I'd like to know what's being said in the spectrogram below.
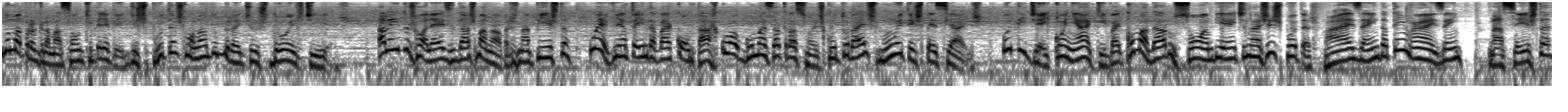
numa programação que prevê disputas rolando durante os dois dias. Além dos rolés e das manobras na pista, o evento ainda vai contar com algumas atrações culturais muito especiais. O DJ Conhaque vai comandar o som ambiente nas disputas, mas ainda tem mais, hein? Na sexta,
